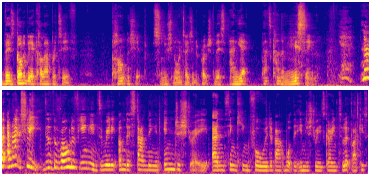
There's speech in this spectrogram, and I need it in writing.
There's got to be a collaborative, partnership, solution orientated approach to this, and yet that's kind of missing. Yeah. And actually, the, the role of unions and really understanding an industry and thinking forward about what the industry is going to look like is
